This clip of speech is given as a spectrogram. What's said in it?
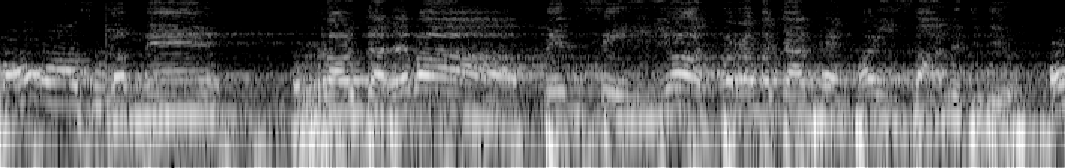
พอสุลำนี้ เราจัดให้ว่าเป็นสี่ยอดปรมาจารย์แห่งภาคอีสานเลยทีเดียวโอ้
